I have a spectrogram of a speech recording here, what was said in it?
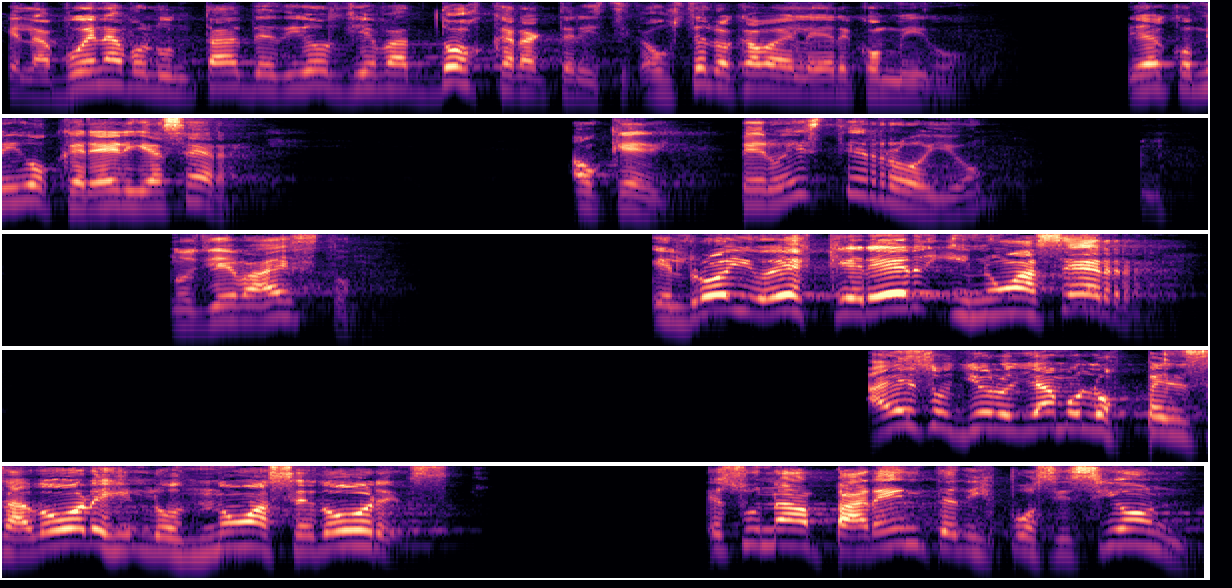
que la buena voluntad de Dios lleva dos características. Usted lo acaba de leer conmigo. Diga conmigo querer y hacer. Ok, pero este rollo nos lleva a esto. El rollo es querer y no hacer. A eso yo lo llamo los pensadores y los no hacedores. Es una aparente disposición.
